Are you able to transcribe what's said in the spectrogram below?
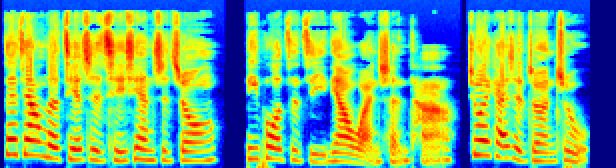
在这样的截止期限之中，逼迫自己一定要完成它，就会开始专注。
